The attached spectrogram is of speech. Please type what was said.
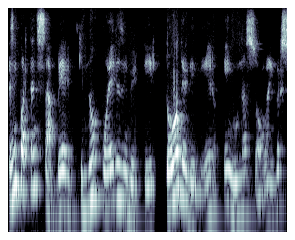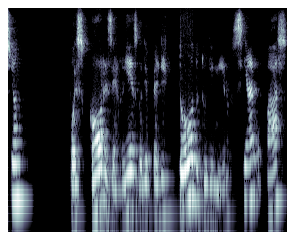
É importante saber que não puedes invertir todo o dinheiro em uma sola inversão, pois corres o risco de perder todo tu dinheiro se algo passa.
